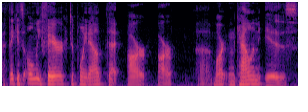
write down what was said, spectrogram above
I think it's only fair to point out that our our uh, Martin Callan is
